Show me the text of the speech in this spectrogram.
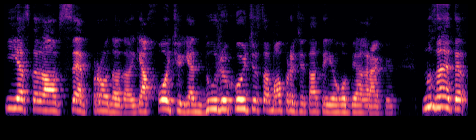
І я сказала, все продано. Я хочу, я дуже хочу сама прочитати його біографію. Ну, знаєте,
